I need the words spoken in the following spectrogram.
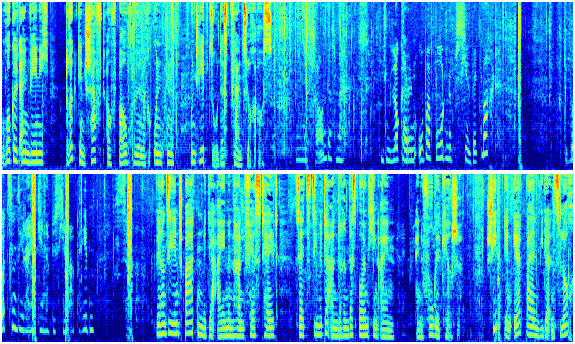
ruckelt ein wenig, drückt den Schaft auf Bauchhöhe nach unten und hebt so das Pflanzloch aus. Man muss schauen, dass man diesen lockeren Oberboden ein bisschen wegmacht. Die Wurzeln, die reingehen, ein bisschen abheben. So. Während sie den Spaten mit der einen Hand festhält, setzt sie mit der anderen das Bäumchen ein, eine Vogelkirsche, schiebt den Erdballen wieder ins Loch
